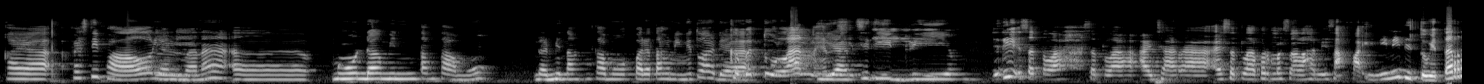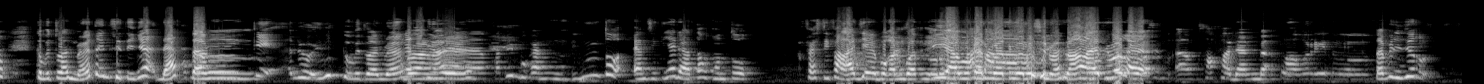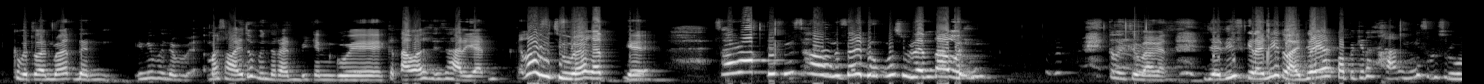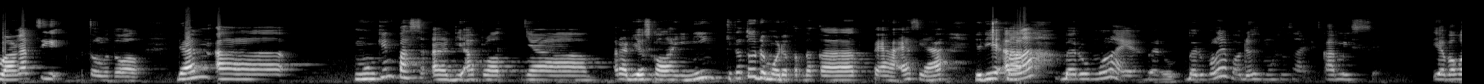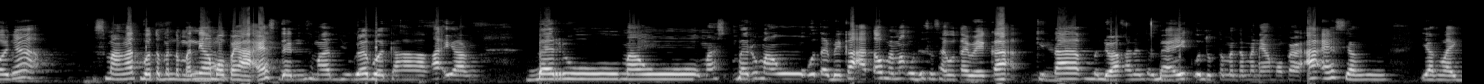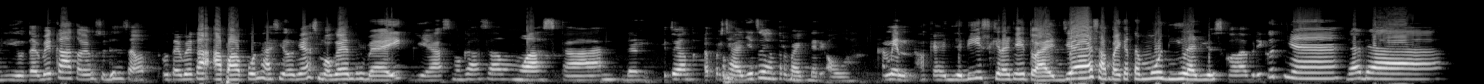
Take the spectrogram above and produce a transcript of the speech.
kayak festival yang Hmm. di mana eh, mengundang bintang tamu dan bintang tamu pada tahun ini tuh ada Kebetulan iya, NCT. NCT Dream Jadi setelah setelah acara eh setelah permasalahannya Safa ini nih di Twitter, kebetulan banget NCT-nya datang. Kayak aduh, ini kebetulan banget Kebetulan gitu. banget. tapi bukan ini tuh NCT-nya datang untuk festival aja ya bukan buat ngurusin Iya, bukan masalah. buat ngurusin masalah, cuma Buat kayak eh, Safa dan Mbak Flower itu tapi jujur kebetulan banget dan ini bener masalah itu beneran bikin gue ketawa sih seharian. Karena lucu banget kayak saya aktivis HAM saya 29 tahun. Itu lucu banget. Jadi sekiranya itu aja ya topik kita hari ini seru-seru banget sih. Betul betul. Dan eh, mungkin pas eh, di uploadnya radio sekolah ini kita tuh udah mau deket-deket PAS ya. Jadi eh, malah baru mulai ya? baru baru mulai apa udah mau selesai? Kamis ya? Ya pokoknya semangat buat teman-teman yang mau PHS dan semangat juga buat kakak-kakak yang baru mau mas baru mau UTBK atau memang udah selesai UTBK kita mendoakan yang terbaik untuk teman-teman yang mau PAS yang yang lagi UTBK atau yang sudah selesai UTBK apa pun hasilnya semoga yang terbaik. Ya semoga hasil memuaskan dan itu yang percaya aja itu yang terbaik dari Allah. Amin. Oke jadi sekiranya itu aja sampai ketemu di radio sekolah berikutnya. Dadah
